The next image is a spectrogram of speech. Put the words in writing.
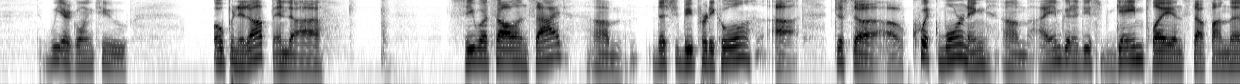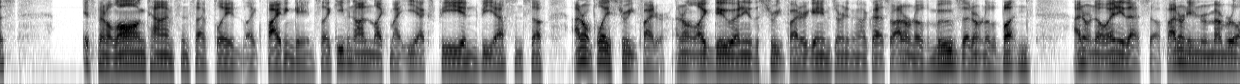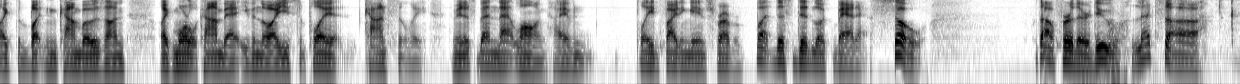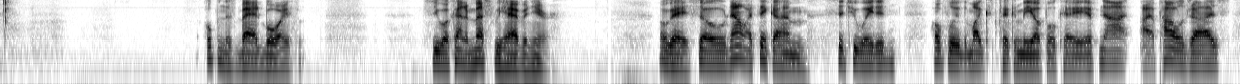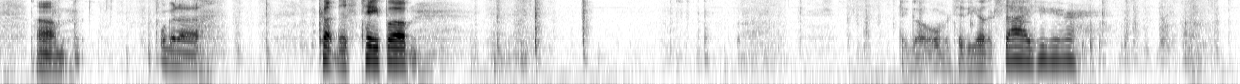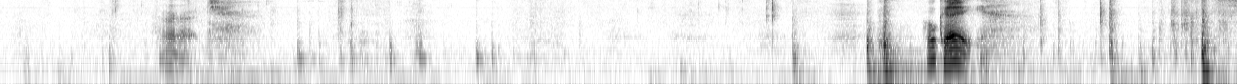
we are going to open it up and uh, see what's all inside. Um, this should be pretty cool. Uh, just a, a quick warning um, I am going to do some gameplay and stuff on this. It's been a long time since I've played like fighting games. Like even on like my EXP and VS and stuff, I don't play Street Fighter. I don't like do any of the Street Fighter games or anything like that. So I don't know the moves, I don't know the buttons. I don't know any of that stuff. I don't even remember like the button combos on like Mortal Kombat even though I used to play it constantly. I mean, it's been that long. I haven't played fighting games forever, but this did look badass. So, without further ado, let's uh open this bad boy. See what kind of mess we have in here. Okay, so now I think I'm situated. Hopefully the mic's picking me up okay. If not, I apologize. Um, we're gonna cut this tape up. to go over to the other side here. All right. Okay.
